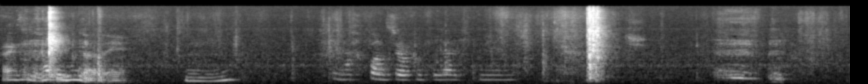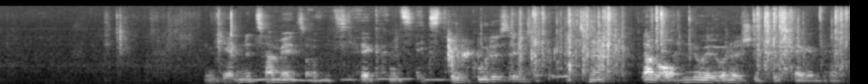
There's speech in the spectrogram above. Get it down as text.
Kein Wunder. behindert, ey. Mhm. Die Nachbarn surfen vielleicht mehr. In Chemnitz haben wir jetzt offiziell ganz extrem gutes Internet. Aber auch null Unterschied bisher gemerkt.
